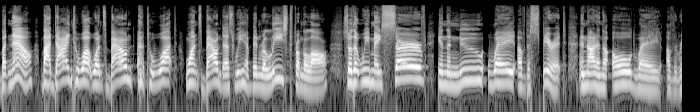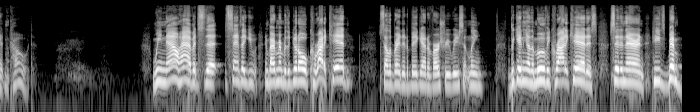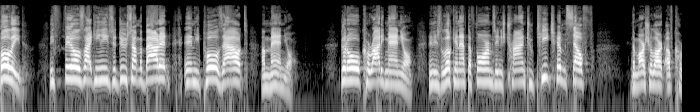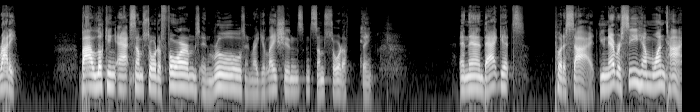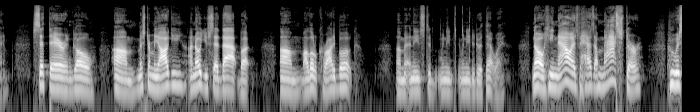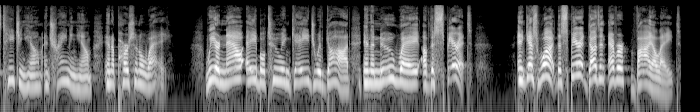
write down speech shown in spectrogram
But now, by dying to what once bound to what once bound us, we have been released from the law, so that we may serve in the new way of the Spirit and not in the old way of the written code. We now have, it's the same thing. You, anybody remember the good old Karate Kid? celebrated a big anniversary recently. The beginning of the movie, Karate Kid is sitting there and he's been bullied. He feels like he needs to do something about it, and he pulls out a manual. Good old karate manual. And he's looking at the forms and he's trying to teach himself the martial art of karate by looking at some sort of forms and rules and regulations and some sort of thing. And then that gets put aside. You never see him one time sit there and go, um, Mr. Miyagi, I know you said that, but um, my little karate book, um, it needs to, we, need, we need to do it that way. No, he now has, has a master who is teaching him and training him in a personal way. We are now able to engage with God in the new way of the Spirit. And guess what? The Spirit doesn't ever violate.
